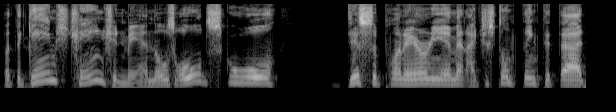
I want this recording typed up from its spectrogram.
But the game's changing, man. Those old school disciplinarian, and I just don't think that that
